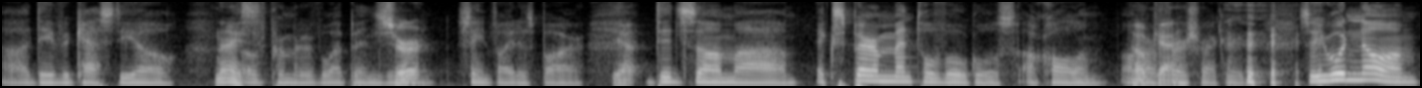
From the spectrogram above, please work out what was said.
uh, David Castillo Nice. of primitive weapons. Sure. Saint Vitus Bar. Yeah. Did some uh, experimental vocals, I'll call them, on Okay. our first record. so you wouldn't know them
